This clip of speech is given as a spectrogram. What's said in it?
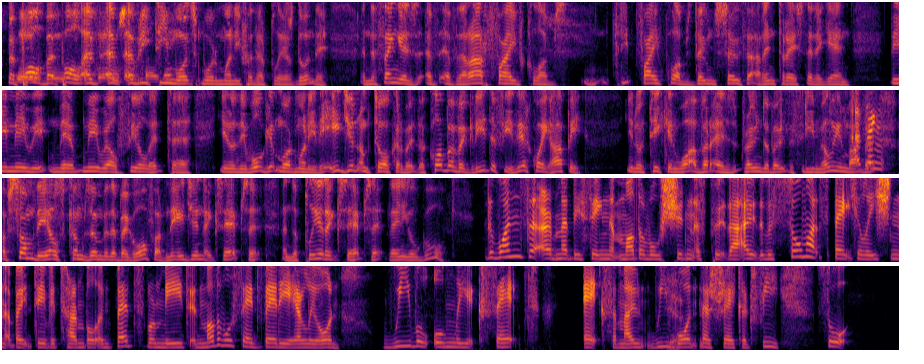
but Paul, but Paul, if, if every team wants more money for their players, don't they? And the thing is, if, if there are five clubs, three, five clubs down south that are interested again, they may may, may well feel that uh, you know they will get more money. The agent I'm talking about, the club have agreed a fee. They're quite happy. You know, taking whatever it is round about the three million mark. But if somebody else comes in with a big offer and the agent accepts it and the player accepts it, then he'll go the ones that are maybe saying that Motherwell shouldn't have put that out, there was so much speculation about David Turnbull and bids were made, and Motherwell said very early on, we will only accept X amount. We yeah. want this record fee. So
